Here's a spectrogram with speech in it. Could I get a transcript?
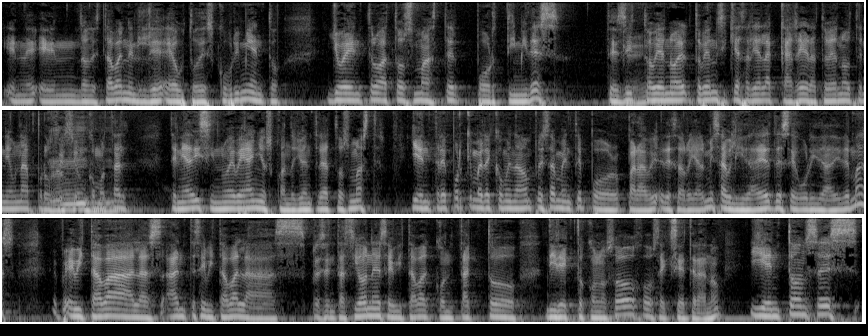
en, donde estaba en el autodescubrimiento, yo entro a Toastmaster por timidez, es decir, todavía, no, todavía ni siquiera salía la carrera, todavía no tenía una profesión como tal, tenía 19 años cuando yo entré a Toastmaster. Y entré porque me recomendaban precisamente por, para desarrollar mis habilidades de seguridad y demás. Evitaba las, antes evitaba las presentaciones, evitaba contacto directo con los ojos, etcétera, ¿no? Y entonces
